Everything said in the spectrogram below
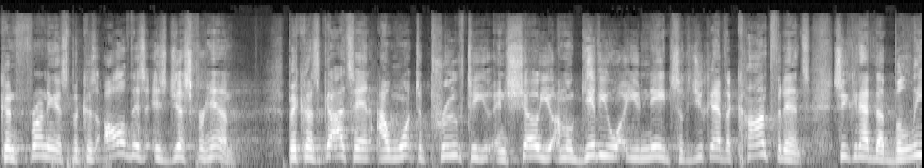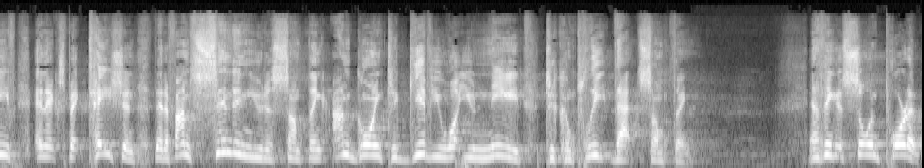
confronting us because all of this is just for him. Because God's saying, I want to prove to you and show you, I'm going to give you what you need so that you can have the confidence, so you can have the belief and expectation that if I'm sending you to something, I'm going to give you what you need to complete that something. And I think it's so important.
